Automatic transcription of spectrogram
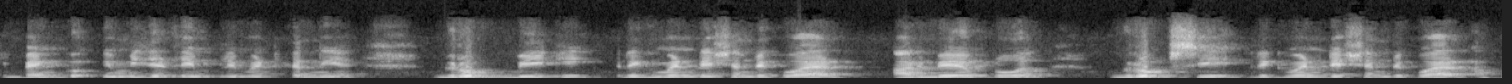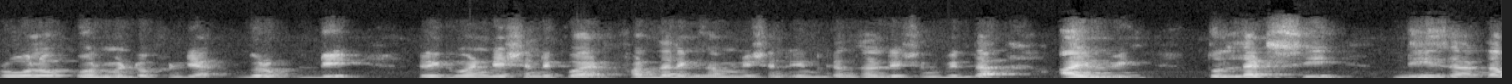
कि बैंक को इमीडिएटली इंप्लीमेंट करनी है। ग्रुप बी की recommendation require RBI approval group C recommendation require approval of government of India group D recommendation require further examination in consultation with the IB तो let's see these are the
